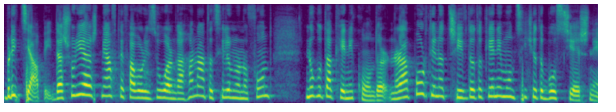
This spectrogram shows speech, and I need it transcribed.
Bricjapi, dashuria është mjaft e favorizuar nga hëna të cilën më në fund nuk do ta keni kundër. Në raportin në çift do të keni mundësi që të buzëqeshni.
